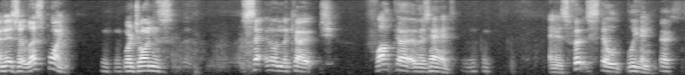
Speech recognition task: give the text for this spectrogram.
And it's at this point Mhm. where John's sitting on the couch, fucked out of his head, and his foot's still bleeding Yes.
